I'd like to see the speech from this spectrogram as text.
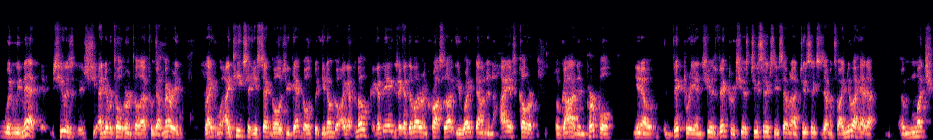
when we met, she was, she, I never told her until after we got married, right? I teach that you set goals, you get goals, but you don't go, I got the milk, I got the eggs, I got the butter, and cross it out. You write down in the highest color of God in purple, you know, victory. And she was victory. She was 267 out of 267. So I knew I had a, a much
